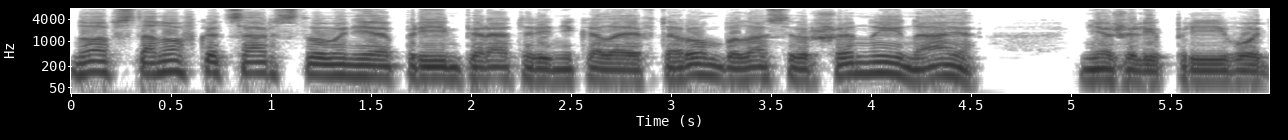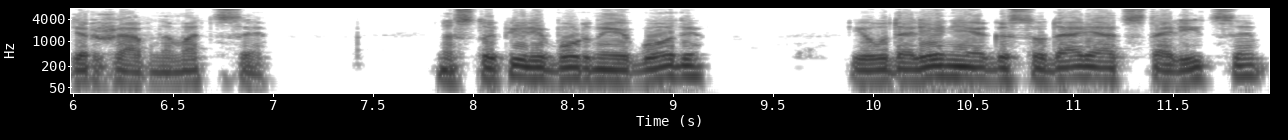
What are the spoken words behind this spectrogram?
Но обстановка царствования при императоре Николае II была совершенно иная, нежели при его державном отце. Наступили бурные годы, и удаление государя от столицы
